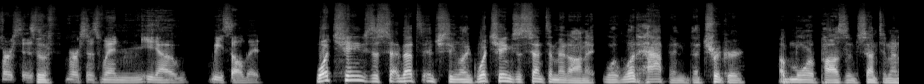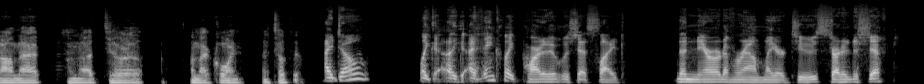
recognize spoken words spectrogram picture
versus so, versus when you know we sold it. What changed the? That's interesting. Like, what changed the sentiment on it? What what happened that triggered a more positive sentiment on that on that uh, on that coin? I took it. I don't like. Like, I think like part of it was just like the narrative around layer two started to shift.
